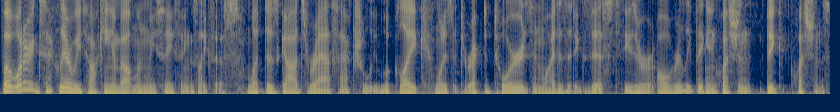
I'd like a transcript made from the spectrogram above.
But what are, exactly are we talking about when we say things like this? What does God's wrath actually look like? What is it directed towards and why does it exist? These are all really big and question big questions.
